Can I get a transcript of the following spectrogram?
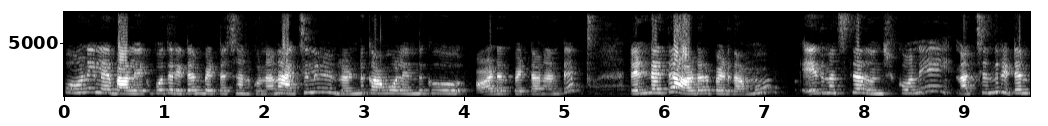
పోనీలే బాగా లేకపోతే రిటర్న్ పెట్టచ్చు అనుకున్నాను. యాక్చువల్లీ నేను రెండు కాంబోలు ఎందుకు ఆర్డర్ పెట్టానంటే రెండైతే ఆర్డర్ పెడదాము. ఏది నచ్చితే అది ఉంచుకొని నచ్చింది రిటర్న్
